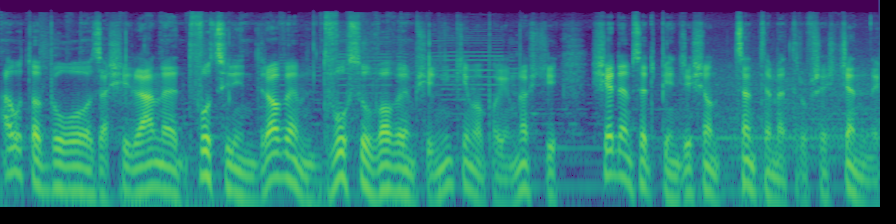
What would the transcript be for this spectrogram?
Auto było zasilane dwucylindrowym, dwusuwowym silnikiem o pojemności 750 cm3.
